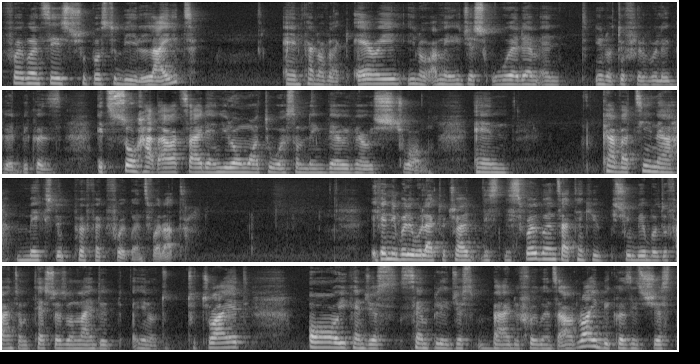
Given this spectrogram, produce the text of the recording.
fragrances supposed to be light and kind of like airy you know I mean you just wear them and you know to feel really good because it's so hot outside and you don't want to wear something very very strong. And cavatina makes the perfect fragrance for that. If anybody would like to try this this fragrance i think you should be able to find some testers online to you know to, to try it. Or you can just simply just buy the fragrance outright because it's just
